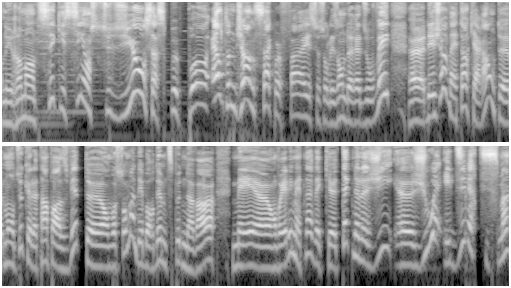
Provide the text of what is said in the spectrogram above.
Qu'on est romantique ici en studio, ça se peut pas. Elton John Sacrifice sur les ondes de Radio V. Euh, déjà 20h40, euh, mon Dieu que le temps passe vite. Euh, on va sûrement déborder un petit peu de 9h, mais on va y aller maintenant avec technologie, jouets et divertissement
